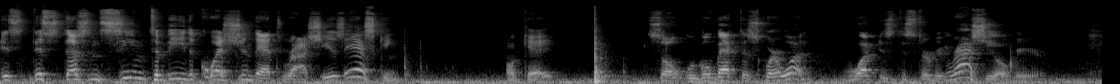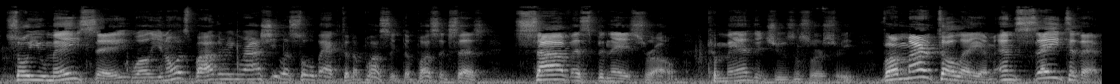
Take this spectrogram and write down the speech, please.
it's, this doesn't seem to be the question that Rashi is asking. Okay, so we'll go back to square one. What is disturbing Rashi over here? So you may say, well, you know what's bothering Rashi? Let's go back to the pasuk. The pasuk says, "Tzav es Israel, command the Jews in sorcery, v'amartaleim, and say to them."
